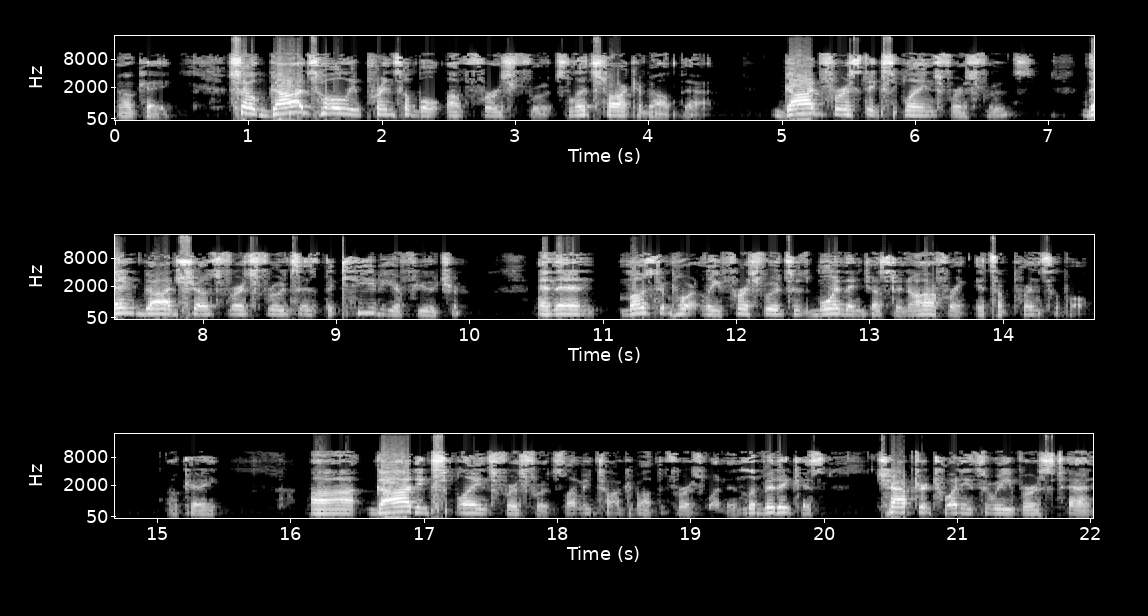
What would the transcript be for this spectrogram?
Okay. So God's holy principle of first fruits. Let's talk about that. God first explains first fruits. Then God shows first fruits as the key to your future. And then most importantly, first fruits is more than just an offering. It's a principle. Okay. Uh, God explains first fruits. Let me talk about the first one. In Leviticus chapter 23 verse 10,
